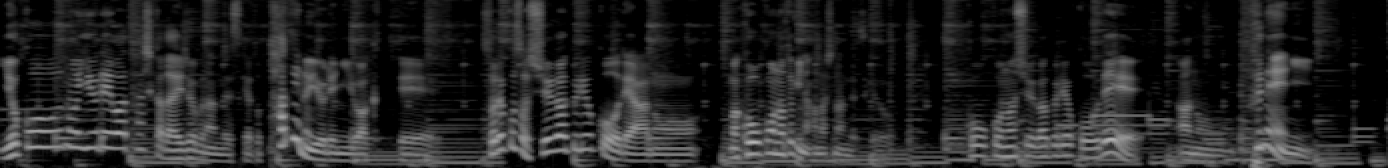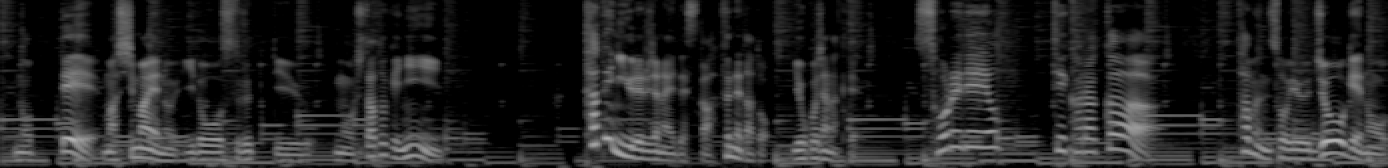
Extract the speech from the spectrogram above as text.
横の揺れは確か大丈夫なんですけど縦の揺れに弱くてそれこそ修学旅行であの、まあ、高校の時の話なんですけど高校の修学旅行であの船に乗って、まあ、島への移動をするっていうのをした時に縦に揺れるじゃないですか。船だと。横じゃなくて。それでよってからか多分そういう上下の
